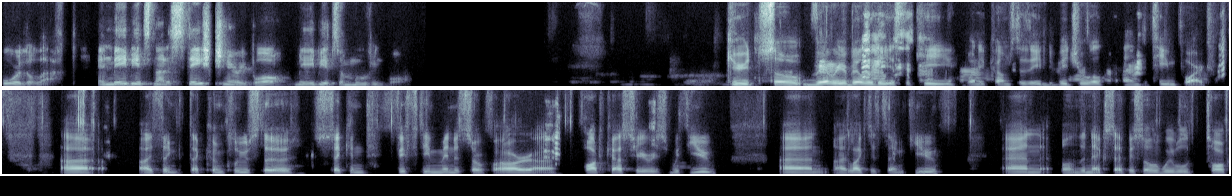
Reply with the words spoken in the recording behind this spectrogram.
or the left. And maybe it's not a stationary ball, maybe it's a moving ball. Good. So variability is the key when it comes to the individual and the team part. Uh, I think that concludes the second 15 minutes of our uh, podcast series with you. And I'd like to thank you. And on the next episode, we will talk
